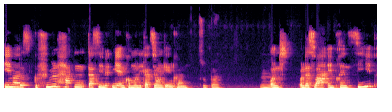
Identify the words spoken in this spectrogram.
immer das Gefühl hatten, dass sie mit mir in Kommunikation gehen können. Super. Mhm. Und, und das war im Prinzip,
